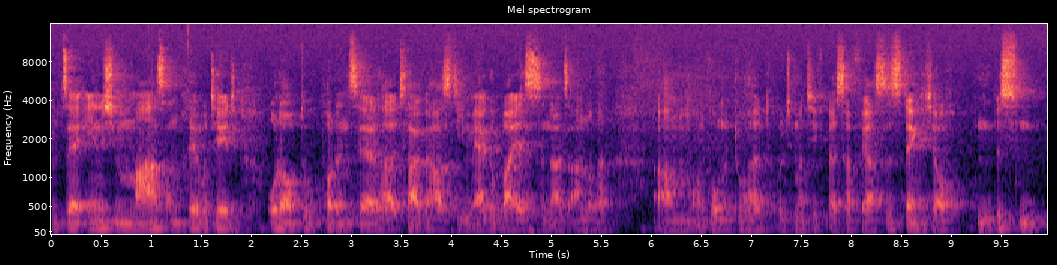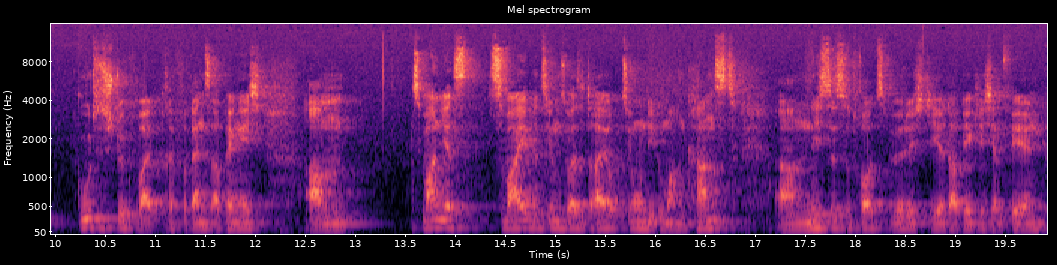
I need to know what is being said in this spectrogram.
mit sehr ähnlichem Maß an Priorität oder ob du potenziell halt Tage hast, die mehr gebiased sind als andere ähm, und womit du halt ultimativ besser fährst. Das ist, denke ich, auch ein bisschen gutes Stück weit präferenzabhängig. Ähm, es waren jetzt zwei bzw. drei Optionen, die du machen kannst. Ähm, nichtsdestotrotz würde ich dir da wirklich empfehlen,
